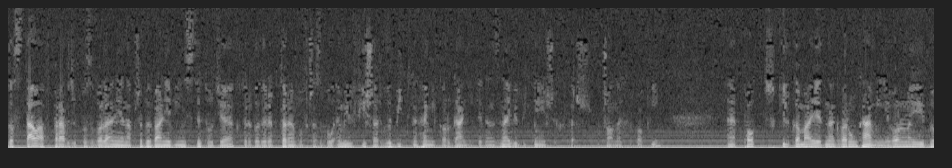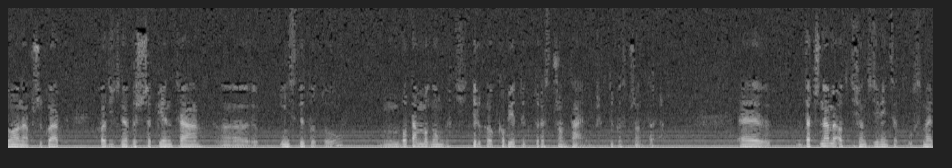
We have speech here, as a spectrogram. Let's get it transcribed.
dostała wprawdzie pozwolenie na przebywanie w instytucie, którego dyrektorem wówczas był Emil Fischer, wybitny chemik organik, jeden z najwybitniejszych też uczonych epoki, e, pod kilkoma jednak warunkami. Nie wolno jej było na przykład chodzić na wyższe piętra e, instytutu, bo tam mogą być tylko kobiety, które sprzątają, czyli tylko sprzątacze. E, Zaczynamy od 1908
